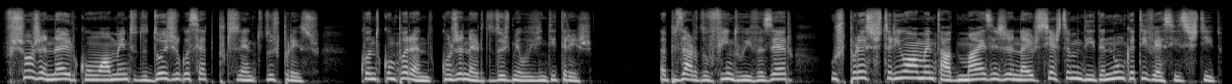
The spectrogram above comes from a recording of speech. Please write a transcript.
fechou janeiro com um aumento de 2,7% dos preços, quando comparando com janeiro de 2023. Apesar do fim do IVA zero, os preços teriam aumentado mais em janeiro se esta medida nunca tivesse existido.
